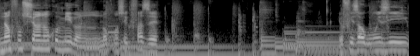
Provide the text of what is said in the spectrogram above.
não funcionam comigo, eu não consigo fazer. Eu fiz alguns e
